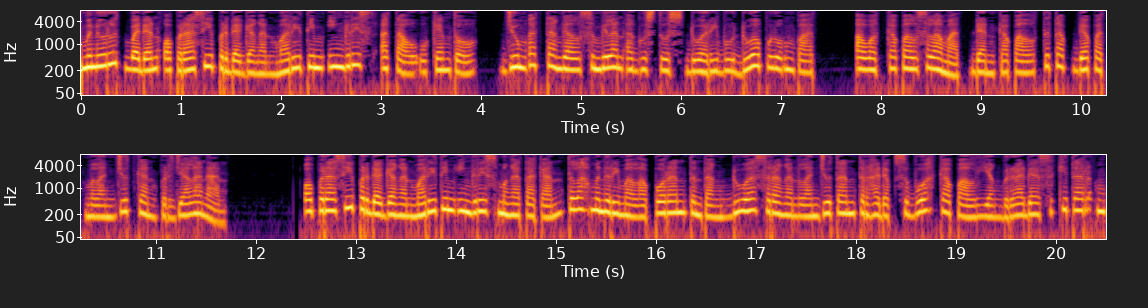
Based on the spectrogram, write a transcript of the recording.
Menurut Badan Operasi Perdagangan Maritim Inggris atau UKEMTO, Jumat tanggal 9 Agustus 2024, awak kapal selamat dan kapal tetap dapat melanjutkan perjalanan. Operasi Perdagangan Maritim Inggris mengatakan telah menerima laporan tentang dua serangan lanjutan terhadap sebuah kapal yang berada sekitar 45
